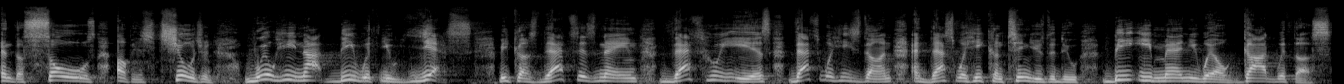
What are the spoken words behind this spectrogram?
in the souls of his children. Will he not be with you? Yes, because that's his name, that's who he is, that's what he's done, and that's what he continues to do. Be Emmanuel, God with us.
